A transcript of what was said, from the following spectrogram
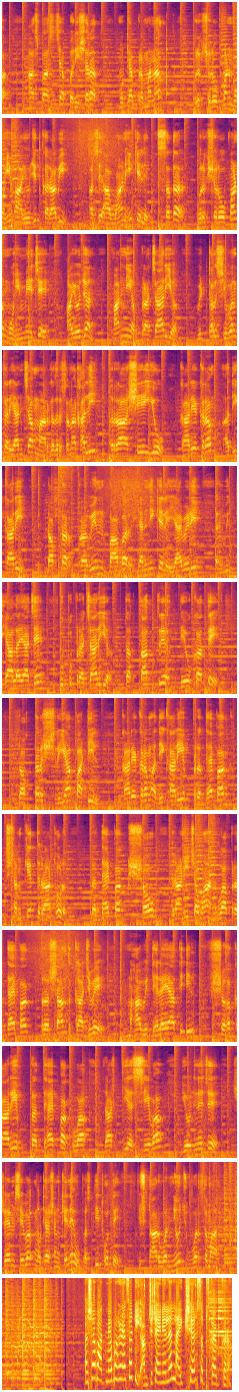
आसपासच्या परिसरात मोठ्या प्रमाणात वृक्षरोपण मोहीम आयोजित करावी असे आवाहनही केले. सदर वृक्षरोपण मोहिमेचे आयोजन माननीय प्राचार्य विठ्ठल शिवनकर यांच्या मार्गदर्शनाखाली राशेयो कार्यक्रम अधिकारी डॉक्टर प्रवीण बाबर यांनी केले. यावेळी विद्यालयाचे उपप्राचार्य दत्तात्रय देवकाते डॉक्टर श्रेया पाटील कार्यक्रम अधिकारी प्राध्यापक संकेत राठोड प्राध्यापक शौ राणी चव्हाण व प्राध्यापक प्रशांत गाजवे. महाविद्यालयातील सहकारी प्राध्यापक व राष्ट्रीय सेवा योजनेचे स्वयंसेवक मोठ्या संख्येने उपस्थित होते. स्टार वन न्यूज वर्तमान. अशा बातम्या पाहण्यासाठी आमच्या चॅनेलला लाईक शेअर सबस्क्राईब करा.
